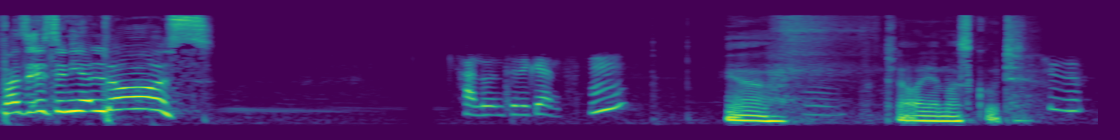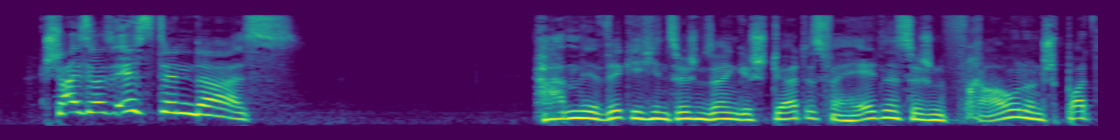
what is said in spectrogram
Was ist denn hier los? Hallo Intelligenz. Hm? Ja, Claudia, mach's gut. Scheiße, was ist denn das? Haben wir wirklich inzwischen so ein gestörtes Verhältnis zwischen Frauen und Sport?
